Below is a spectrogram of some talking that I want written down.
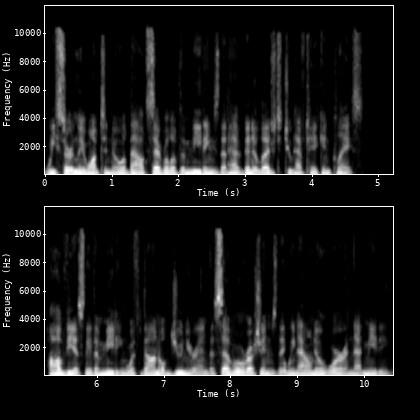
We certainly want to know about several of the meetings that have been alleged to have taken place. Obviously the meeting with Donald Jr. and the several Russians that we now know were in that meeting.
